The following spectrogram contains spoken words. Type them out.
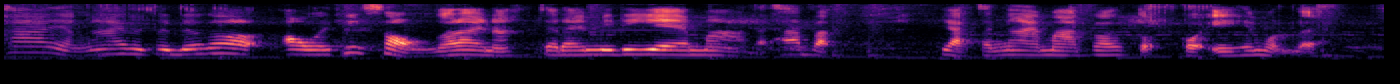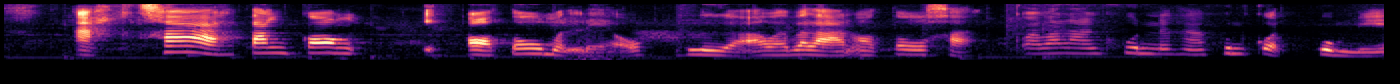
ถ้าอย่างง่ายเป็นเซนเดอร์ก็เอาไว้ที่ 2 ก็ได้นะ จะได้ไม่ได้แย่มาก แต่ถ้าแบบอยากจะง่ายมากก็ตัวตัว A ให้หมดเลย อะ ค่าตั้งกล้องออโต้หมดแล้ว เหลือเอาไว้บาลานซ์ออโต้ค่ะ ไว้บาลานซ์คุณนะคะ คุณกดปุ่มนี้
